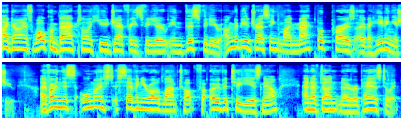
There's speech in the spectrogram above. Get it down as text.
Hi guys, welcome back to another Hugh Jeffreys video. In this video, I'm going to be addressing my MacBook Pro's overheating issue. I've owned this almost 7 year old laptop for over 2 years now, and I've done no repairs to it.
